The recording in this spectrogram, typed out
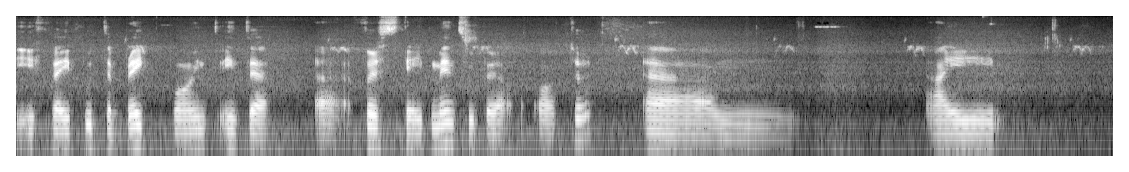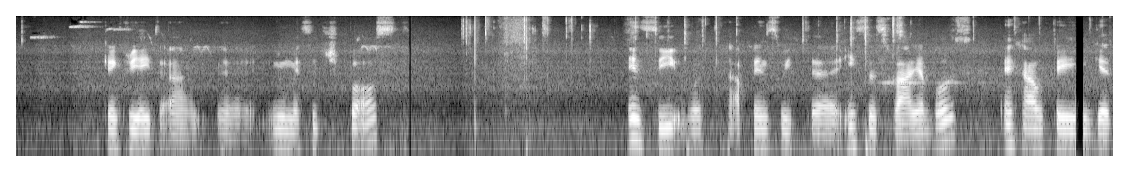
if I put a breakpoint in the uh, first statement, super author, um, I can create a, a, new message post and see what happens with uh, instance variables and how they get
